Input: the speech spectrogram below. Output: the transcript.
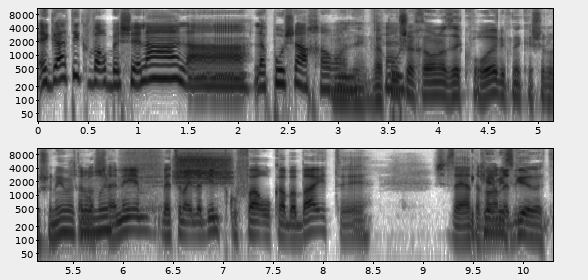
הגעתי כבר בשלה לפוש האחרון. מדהים. כן. והפוש האחרון הזה קורה לפני כשלוש שנים שלוש שנים בעצם ש... הילדים תקופה ארוכה בבית. אה, שזה היה דבר... כן מסגרת.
